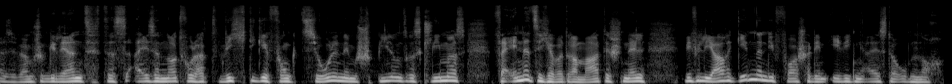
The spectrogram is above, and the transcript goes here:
Also wir haben schon gelernt, das Eis am Nordpol hat wichtige Funktionen im Spiel unseres Klimas, verändert sich aber dramatisch schnell. Wie viele Jahre geben denn die Forscher dem ewigen Eis da oben noch?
